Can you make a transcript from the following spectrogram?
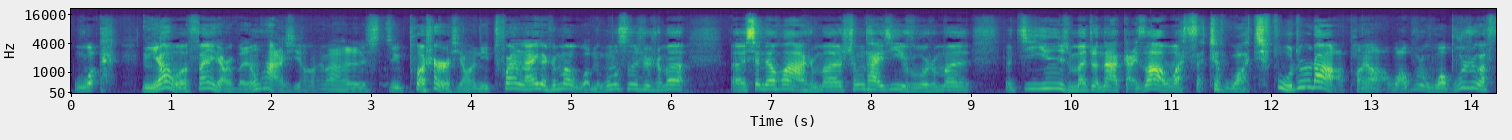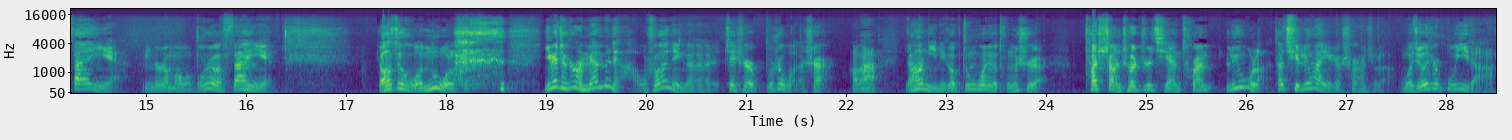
我，你让我翻译点文化行是吧？这破事儿行。你突然来个什么？我们公司是什么？呃，现代化什么生态技术什么基因什么这那改造？哇塞，这我不知道，朋友，我不我不是个翻译，你知道吗？我不是个翻译。然后最后我怒了，因为这哥们儿 man 不了。我说那个这事儿不是我的事儿，好吧？然后你那个中国那个同事。他上车之前突然溜了，他去另外一个车上去了。我觉得是故意的啊，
